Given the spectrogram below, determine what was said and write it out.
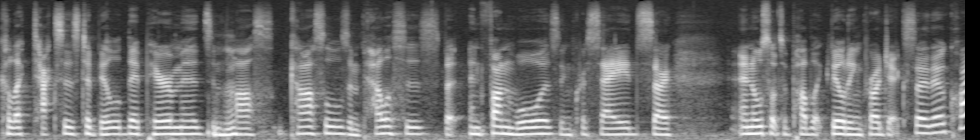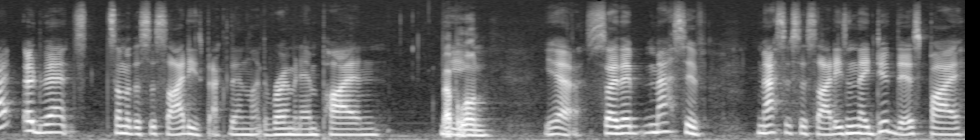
collect taxes to build their pyramids and mm-hmm. pas- castles and palaces, but and fun wars and crusades. So and all sorts of public building projects. So they were quite advanced. Some of the societies back then, like the Roman Empire and Babylon. Yeah. So they're massive, massive societies, and they did this by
